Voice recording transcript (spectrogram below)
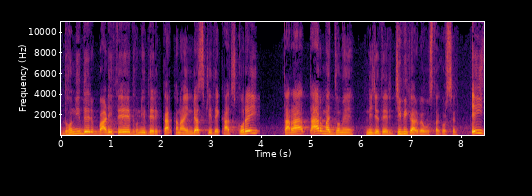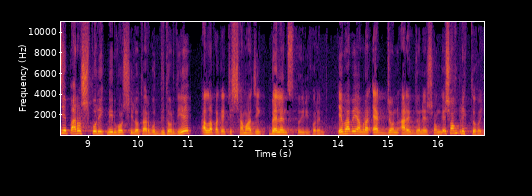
ধনীদের বাড়িতে, ধনীদের কারখানা, ইন্ডাস্ট্রিতে কাজ করেই তারা তার মাধ্যমে নিজেদের জীবিকার ব্যবস্থা করছেন। এই যে পারস্পরিক নির্ভরশীলতার ভিতর দিয়ে আল্লাপাকে একটি সামাজিক ব্যালেন্স তৈরি করেন। এভাবে আমরা একজন আরেকজনের সঙ্গে সম্পৃক্ত হই।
